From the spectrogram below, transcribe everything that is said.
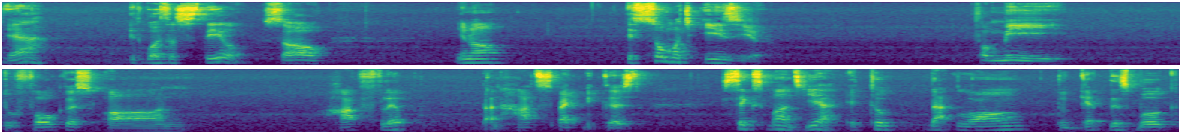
yeah it was a steal so you know it's so much easier for me to focus on hot flip than hot spec because six months yeah it took that long to get this book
